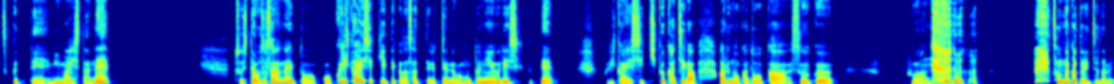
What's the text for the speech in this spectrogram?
作ってみましたね。そしてお刺さらないと、こう、繰り返し聞いてくださってるっていうのが本当に嬉しくて、繰り返し聞く価値があるのかどうか、すごく不安。そんなこと言っちゃダメ。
